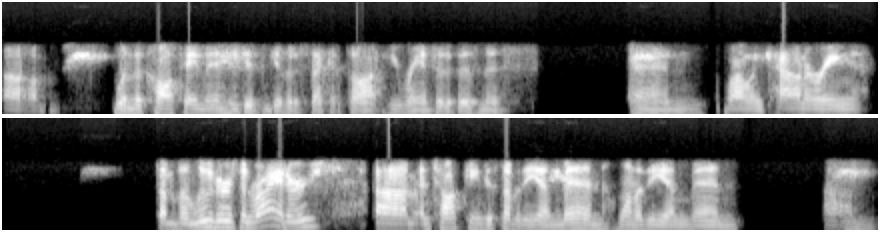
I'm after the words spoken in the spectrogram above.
Um, when the call came in, he didn't give it a second thought. He ran to the business. And while encountering some of the looters and rioters um, and talking to some of the young men, one of the young men um,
